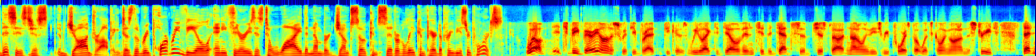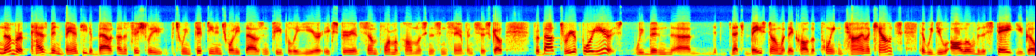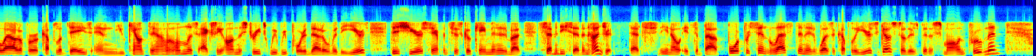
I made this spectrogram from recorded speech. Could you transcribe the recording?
This is just jaw dropping. Does the report reveal any theories as to why the number jumped so considerably compared to previous reports? Well, to be very honest with you, Brett, because we like to delve into the depths of just uh, not only these reports, but what's going on on the streets, that number has been bantied about unofficially between 15 and 20,000 people a year experience some form of homelessness in San Francisco for about three or four years. We've been, uh, that's based on what they call the point in time accounts that we do all over the state. You go out for a couple of days and you count the homeless actually on the streets. We've reported that over the years. This year, San Francisco came in at about 7,700. That's, you know, it's about 4% less than it was a couple of years ago, so there's been a small improvement.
